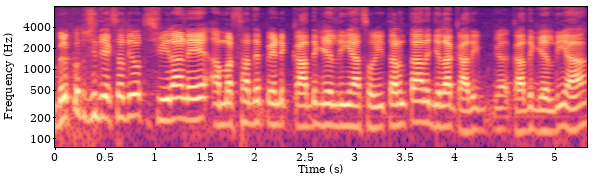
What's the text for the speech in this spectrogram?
ਬਿਲਕੁਲ ਤੁਸੀਂ ਦੇਖ ਸਕਦੇ ਹੋ ਤਸਵੀਰਾਂ ਨੇ ਅੰਮ੍ਰਿਤਸਰ ਦੇ ਪਿੰਡ ਕਦਗਿਲ ਦੀਆਂ ਸੋਰੀ ਤਰਨਤਾਰਨ ਦੇ ਜ਼ਿਲ੍ਹਾ ਕਦ- ਕਦਗਿਲ ਦੀਆਂ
